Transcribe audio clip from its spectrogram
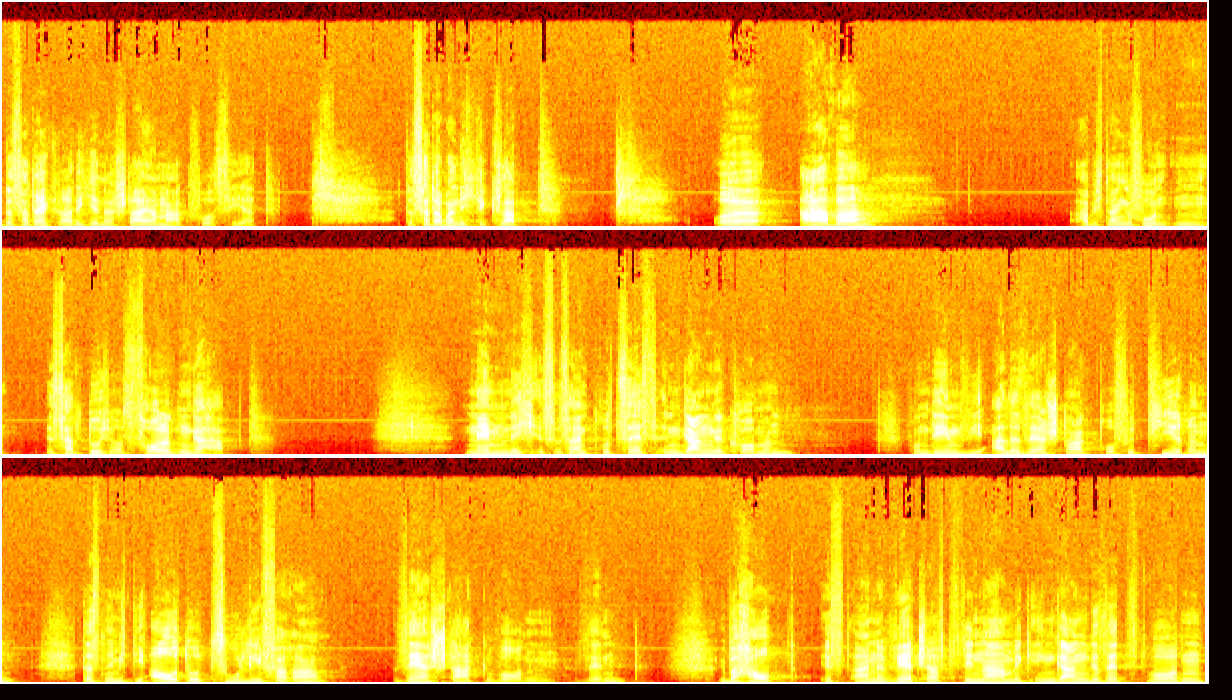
das hat er gerade hier in der Steiermark forciert. Das hat aber nicht geklappt. Äh, aber, habe ich dann gefunden, es hat durchaus Folgen gehabt. Nämlich es ist ein Prozess in Gang gekommen, von dem Sie alle sehr stark profitieren, dass nämlich die Autozulieferer sehr stark geworden sind. Überhaupt ist eine Wirtschaftsdynamik in Gang gesetzt worden,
